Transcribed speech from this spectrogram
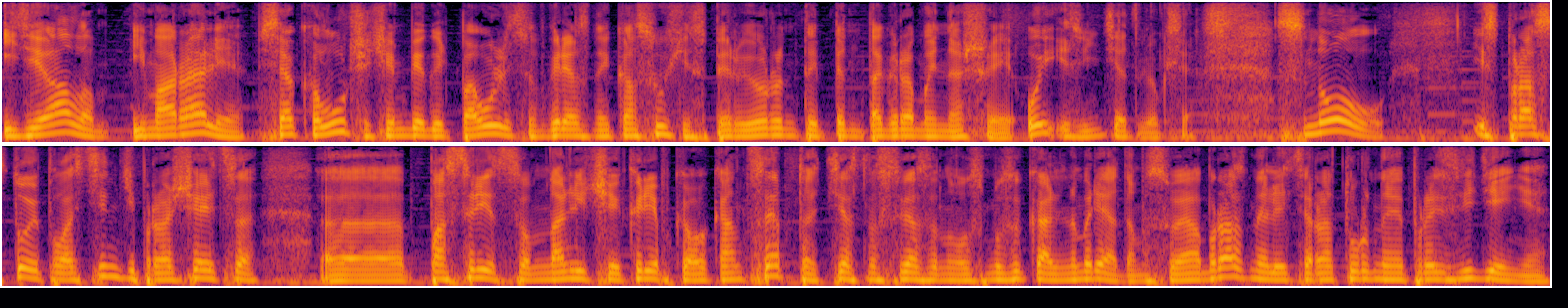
идеалам и морали всяко лучше, чем бегать по улице в грязной косухе с перевернутой пентаграммой на шее. Ой, извините, отвлекся. Сноу из простой пластинки превращается э, посредством наличия крепкого концепта, тесно связанного с музыкальным рядом, в своеобразное литературное произведение,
